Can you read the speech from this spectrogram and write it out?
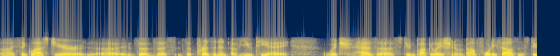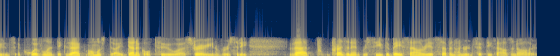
uh, I think last year uh, the the the president of UTA which has a student population of about 40,000 students equivalent exact almost identical to uh, Strayer University that president received a base salary of $750,000.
